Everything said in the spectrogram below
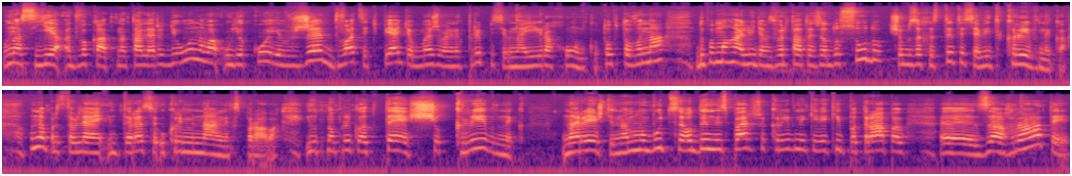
У нас є адвокат Наталя Радіонова, у якої вже 25 обмежувальних приписів на її рахунку. Тобто вона допомагає людям звертатися до суду, щоб захиститися від кривника. Вона представляє інтереси у кримінальних справах. І, от, наприклад, те, що кривник. Нарешті, нам, мабуть, це один із перших кривників, який потрапив е, за грати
